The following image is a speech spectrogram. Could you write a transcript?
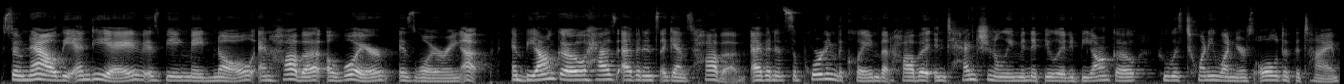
So now the NDA is being made null and Habba, a lawyer, is lawyering up. And Bianco has evidence against Habba, evidence supporting the claim that Habba intentionally manipulated Bianco, who was 21 years old at the time,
